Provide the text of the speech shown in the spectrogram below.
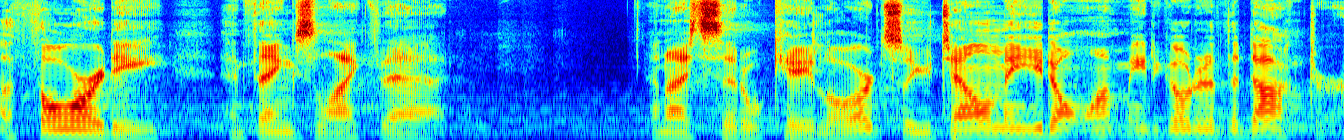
authority and things like that. And I said, Okay, Lord, so you're telling me you don't want me to go to the doctor?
